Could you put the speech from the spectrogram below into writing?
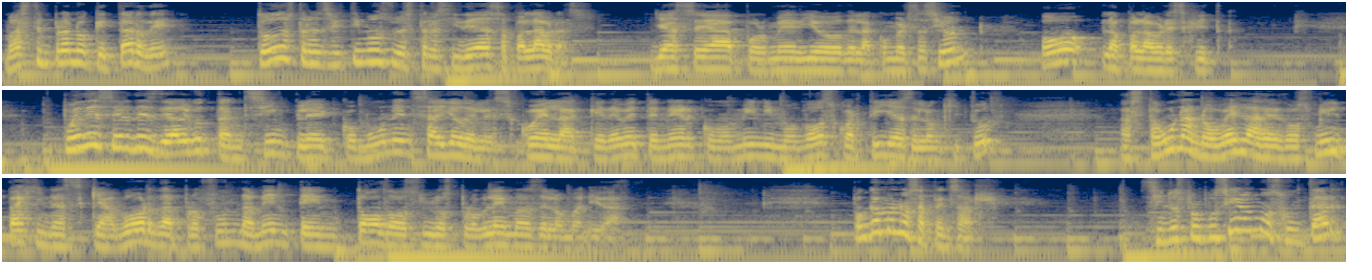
Más temprano que tarde, todos transmitimos nuestras ideas a palabras, ya sea por medio de la conversación o la palabra escrita. Puede ser desde algo tan simple como un ensayo de la escuela que debe tener como mínimo dos cuartillas de longitud, hasta una novela de 2.000 páginas que aborda profundamente en todos los problemas de la humanidad. Pongámonos a pensar. Si nos propusiéramos juntar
